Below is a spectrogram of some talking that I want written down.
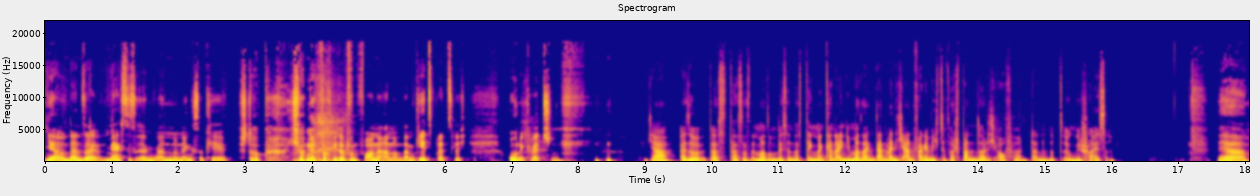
Ja, und dann merkst du es irgendwann und denkst, okay, stopp, ich fange einfach wieder von vorne an und dann geht's plötzlich ohne Quetschen. Ja, also das, das ist immer so ein bisschen das Ding. Man kann eigentlich immer sagen, dann, wenn ich anfange, mich zu verspannen, sollte ich aufhören. Dann wird es irgendwie scheiße. Ja.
